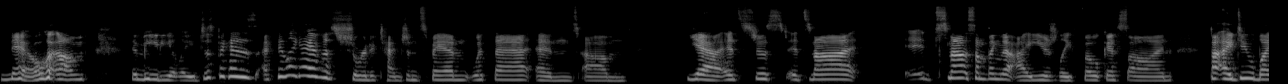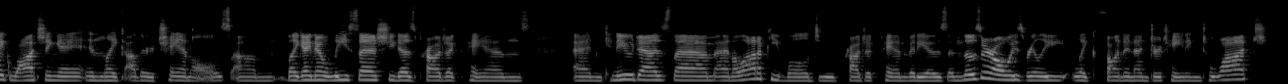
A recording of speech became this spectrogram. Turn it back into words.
no, um, immediately. Just because I feel like I have a short attention span with that, and um, yeah, it's just it's not it's not something that I usually focus on. But I do like watching it in like other channels. Um, like I know Lisa, she does Project Pans and Canoe does them, and a lot of people do Project Pan videos, and those are always really like fun and entertaining to watch.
